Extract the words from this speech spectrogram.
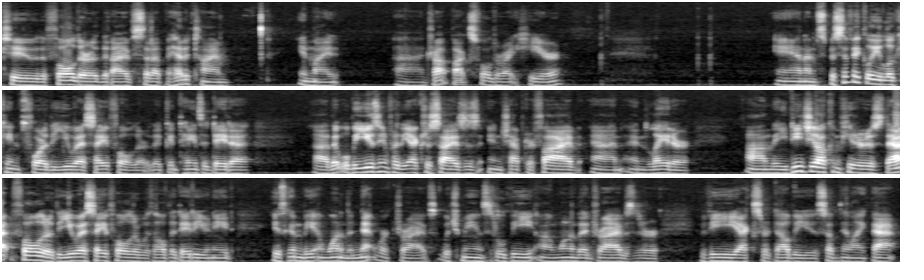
to the folder that I've set up ahead of time in my uh, Dropbox folder right here. And I'm specifically looking for the USA folder that contains the data uh, that we'll be using for the exercises in Chapter 5 and, and later. On the DGL computers, that folder, the USA folder with all the data you need, is going to be on one of the network drives, which means it'll be on one of the drives that are V, X, or W, something like that.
